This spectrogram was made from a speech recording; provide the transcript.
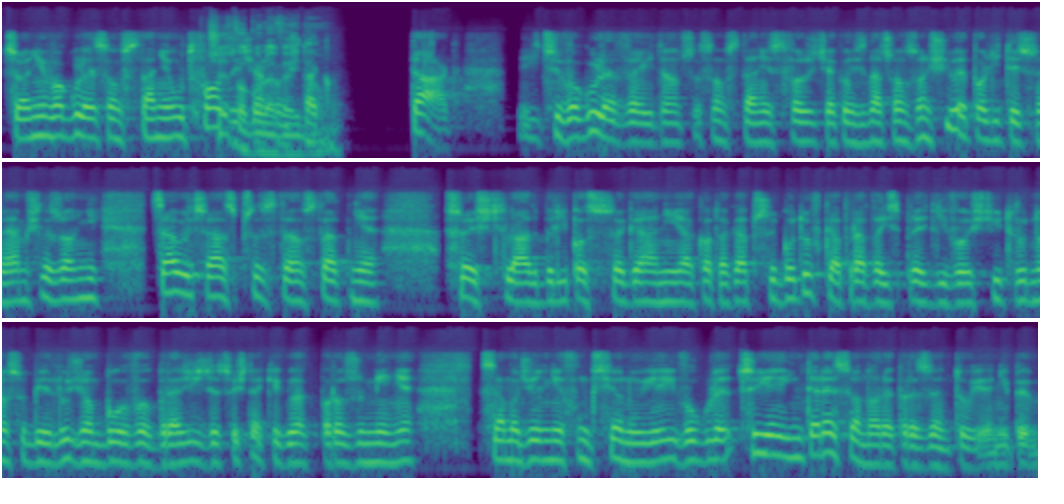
Czy oni w ogóle są w stanie utworzyć czy w ogóle jakąś wyjdą? taką... Tak. I czy w ogóle wejdą, czy są w stanie stworzyć jakąś znaczącą siłę polityczną. Ja myślę, że oni cały czas przez te ostatnie sześć lat byli postrzegani jako taka przybudówka Prawa i Sprawiedliwości. Trudno sobie ludziom było wyobrazić, że coś takiego jak porozumienie samodzielnie funkcjonuje i w ogóle czyje interesy ono reprezentuje. Niby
